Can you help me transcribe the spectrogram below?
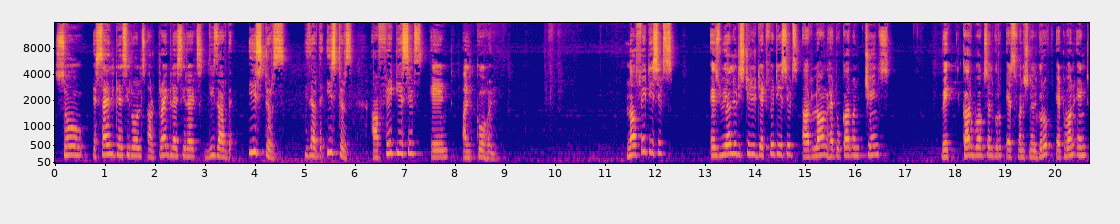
So acyl glycerols or triglycerides, these are the esters. These are the esters of fatty acids and alcohol. Now fatty acids, as we already studied that fatty acids are long hydrocarbon chains with carboxyl group as functional group at one end.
